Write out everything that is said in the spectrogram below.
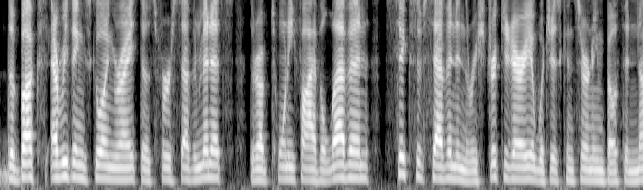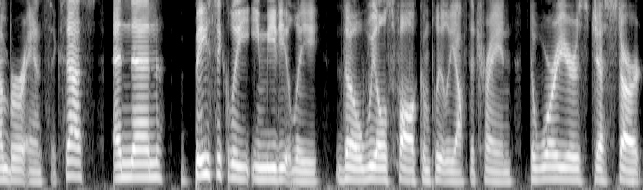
the bucks everything's going right those first seven minutes they're up 25-11 six of seven in the restricted area which is concerning both in number and success and then basically immediately the wheels fall completely off the train. The Warriors just start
